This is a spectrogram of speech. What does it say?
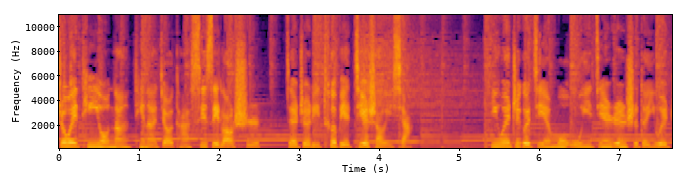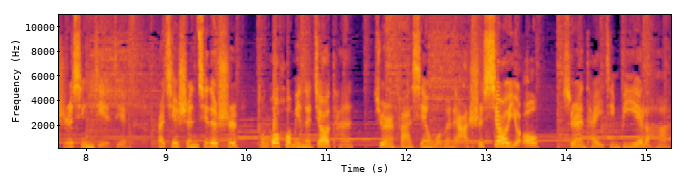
这位听友呢，Tina 叫她 C C 老师，在这里特别介绍一下，因为这个节目无意间认识的一位知性姐姐。而且神奇的是，通过后面的交谈，居然发现我们俩是校友，虽然他已经毕业了哈。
